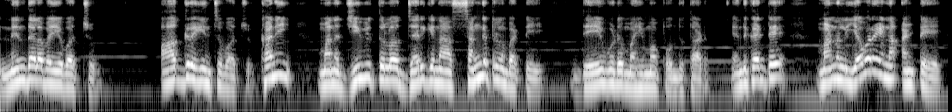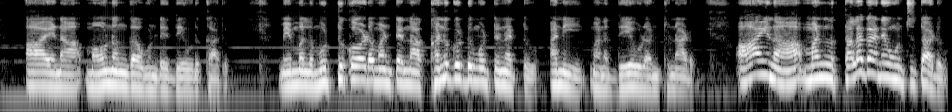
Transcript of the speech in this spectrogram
నిందల వేయవచ్చు ఆగ్రహించవచ్చు. కానీ మన జీవితంలో జరిగిన సంఘటనలు బట్టి దేవుడు మహిమ పొందుతాడు. ఎందుకంటే మనల్ని ఎవరైనా అంటే ఆయన మౌనంగా ఉండే దేవుడు కాదు. మిమ్మల్ని ముట్టుకోవడం అంటే నా కనుగుడ్డు ముట్టినట్టు అని మన దేవుడు అంటున్నాడు. ఆయన మనల్ని తలగానే ఉంచుతాడు.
